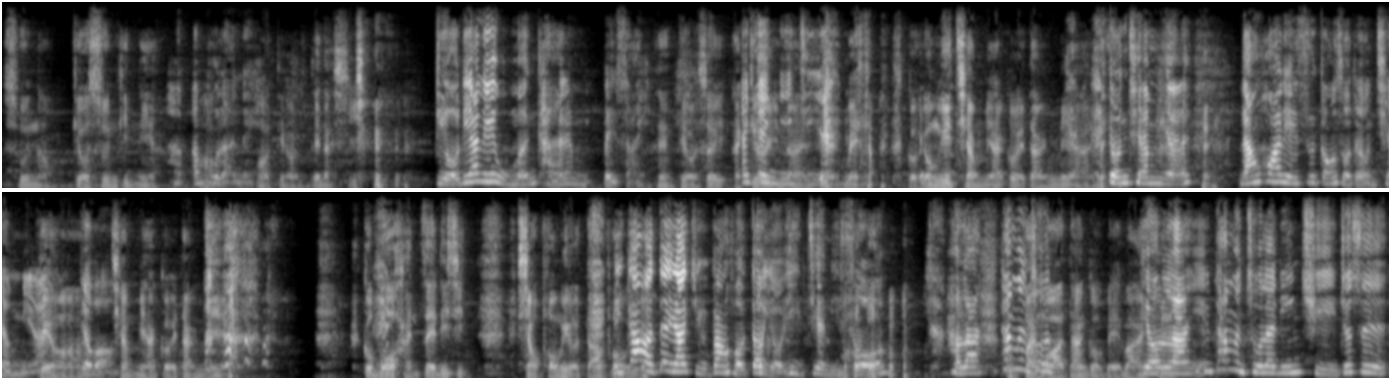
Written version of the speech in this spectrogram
孙哦，叫孙去领。啊，不然呢？哦对，等下是。对，你安尼有门槛，安尼袂使。嗯，对，所以爱叫伊来，袂使，佮讲去签名，佮会当领。用签名，人花莲市公所都用签名。对啊。对无？签名佮会当领。佫无限制你是小朋友大朋友。你刚好对人家举办活动有意见，你说？好啦，他们除有啦，因为他们除了领取就是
